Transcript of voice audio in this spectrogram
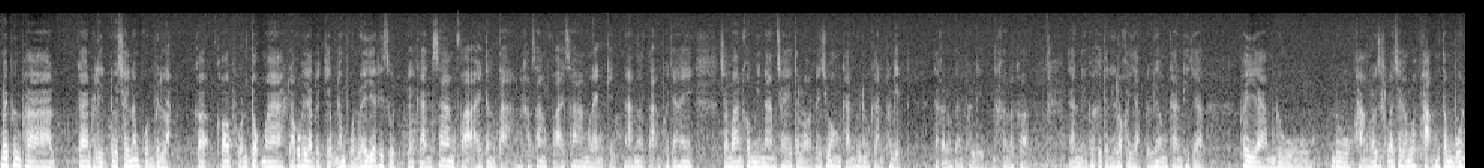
ไม่พึ่งพาการผลิตโดยใช้น้ำฝนเป็นหลัก ก็ก็ฝนตกมาเราก็พยายามจะเก็บน้ำฝนไว้ให้เยอะที่สุด โดยการสร้างฝายต่างๆนะครับสร้างฝายสร้างแหล่งเก็บน้ำต่างๆ เพื่อจะให้ชาวบ้านเขามีน้ำใช้ตลอดในช่วงของการฤดูการผลิตนะครับฤดูการผลิตนะครับแล้วก็อันหนึ่งก็คือตอนนี้เราขยับไปเรื่องของการที่จะพยายามดูดูผังเราเราใช้คำว่าผังตำบล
